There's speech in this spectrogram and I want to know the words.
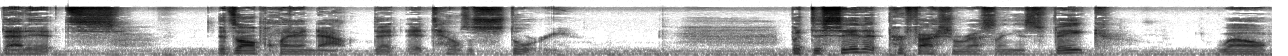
that it's it's all planned out, that it tells a story. But to say that professional wrestling is fake, well,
